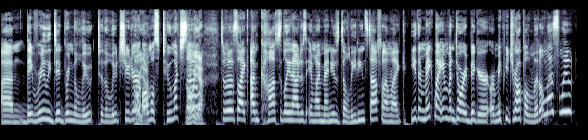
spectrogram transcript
Um, they really did bring the loot to the loot shooter, Oh, yeah. almost too much so. Oh, yeah. So it's like I'm constantly now just in my menus deleting stuff, and I'm like, either make my inventory bigger or maybe drop a little less loot.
